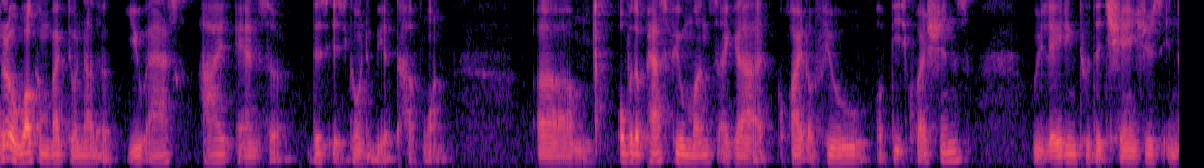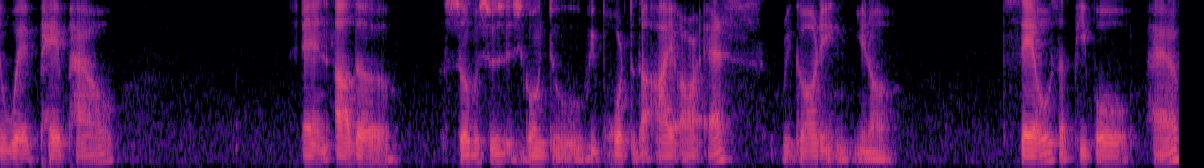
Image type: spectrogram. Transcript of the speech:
Hello, welcome back to another You Ask, I Answer. This is going to be a tough one. Um, over the past few months, I got quite a few of these questions relating to the changes in the way PayPal and other services is going to report to the IRS regarding, you know, sales that people have.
